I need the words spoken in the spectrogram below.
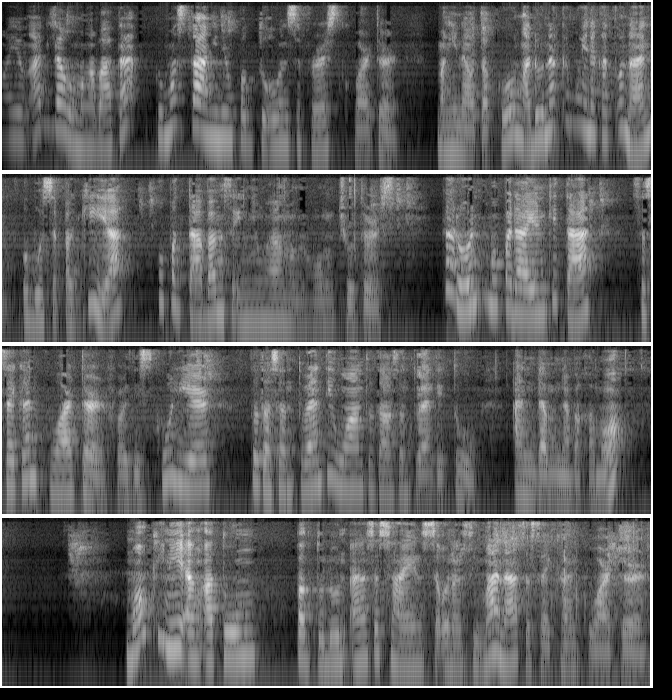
Mayong adlaw mga bata, kumusta ang inyong pagtuon sa first quarter? Manghinaw ta ko nga aduna kamoy nakatunan ubos sa paggiya o pagtabang sa inyong mga home tutors. Karon mo padayon kita sa second quarter for the school year 2021-2022. Andam na ba kamo? Mao kini ang atong pagtulunan sa science sa unang simana sa second quarter.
